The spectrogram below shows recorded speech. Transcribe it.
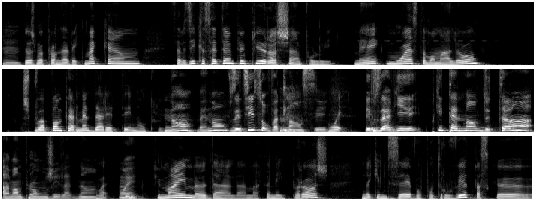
Hmm. Là, je me promenais avec ma canne. Ça veut dire que c'était un peu plus rochant pour lui. Mais moi, à ce moment-là, je ne pouvais pas me permettre d'arrêter non plus. Non, ben non. Vous étiez sur votre lancée. oui. Et vous aviez pris tellement de temps avant de plonger là-dedans. Oui. Ouais. Puis, même euh, dans, ma famille proche, il y en a qui me disaient va pas trop vite parce que,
